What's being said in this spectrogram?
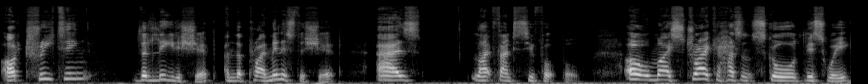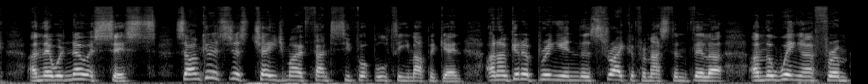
are treating the leadership and the prime ministership as like fantasy football. Oh, my striker hasn't scored this week and there were no assists, so I'm going to just change my fantasy football team up again and I'm going to bring in the striker from Aston Villa and the winger from,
